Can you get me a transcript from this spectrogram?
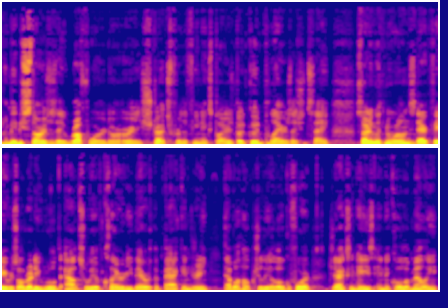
maybe stars is a rough word or, or, a stretch for the Phoenix players, but good players, I should say. Starting with New Orleans, Derrick Favors already ruled out, so we have clarity there with a back injury. That will help Jahlil Okafor, Jaxson Hayes, and Nicola Melli.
